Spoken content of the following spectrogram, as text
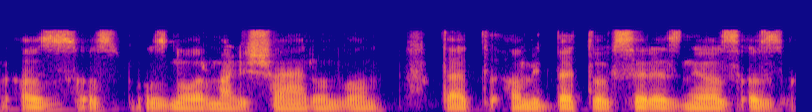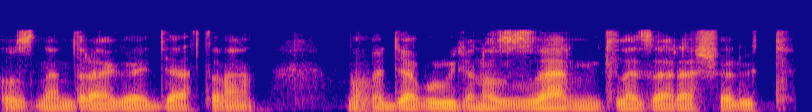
az, az, az normális áron van. Tehát amit be tudok szerezni, az, az, az nem drága egyáltalán. Nagyjából ugyanaz az ár, mint lezárás előtt.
